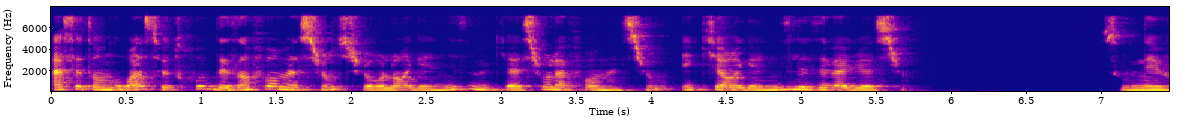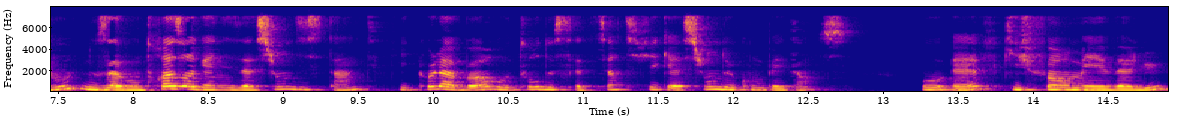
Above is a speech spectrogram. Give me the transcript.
À cet endroit se trouvent des informations sur l'organisme qui assure la formation et qui organise les évaluations. Souvenez-vous, nous avons trois organisations distinctes qui collaborent autour de cette certification de compétences. OF qui forme et évalue,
